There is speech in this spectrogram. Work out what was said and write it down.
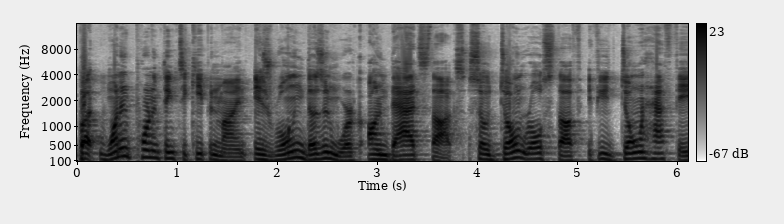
But one important thing to keep in mind is rolling doesn't work on bad stocks. So don't roll stuff if you don't have faith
